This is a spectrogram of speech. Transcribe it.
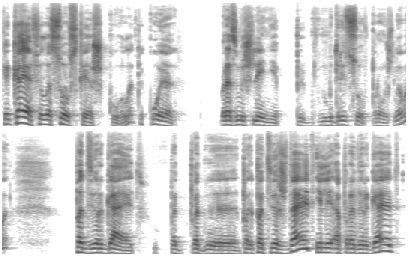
какая философская школа, какое размышление мудрецов прошлого подвергает, под, под, э, подтверждает или опровергает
